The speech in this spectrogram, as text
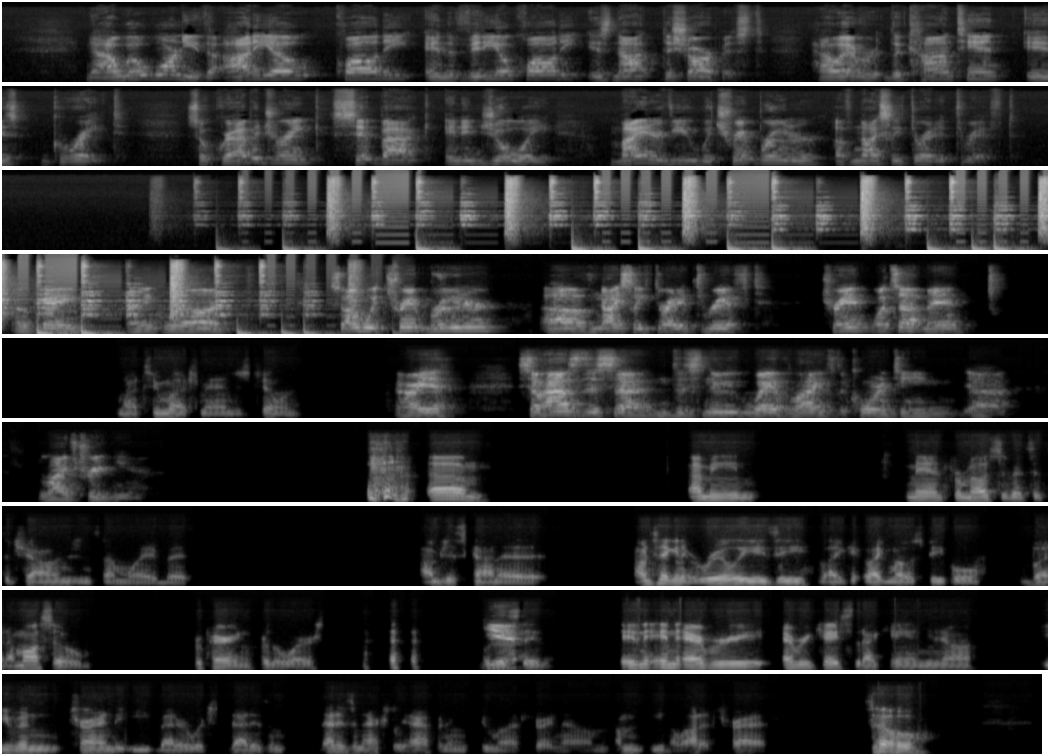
Now, I will warn you, the audio quality and the video quality is not the sharpest. However, the content is great. So grab a drink, sit back, and enjoy my interview with Trent Bruner of Nicely Threaded Thrift. Okay, I think we're on. So I'm with Trent Bruner of Nicely Threaded Thrift. Trent, what's up, man? Not too much, man. Just chilling. How are you? So how's this uh, this new way of life, the quarantine uh, life, treating you? um, I mean, man, for most of us, it's a challenge in some way, but I'm just kind of I'm taking it real easy, like like most people, but I'm also preparing for the worst. yeah in in every every case that I can, you know, even trying to eat better, which that isn't that isn't actually happening too much right now. I'm I'm eating a lot of trash. So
